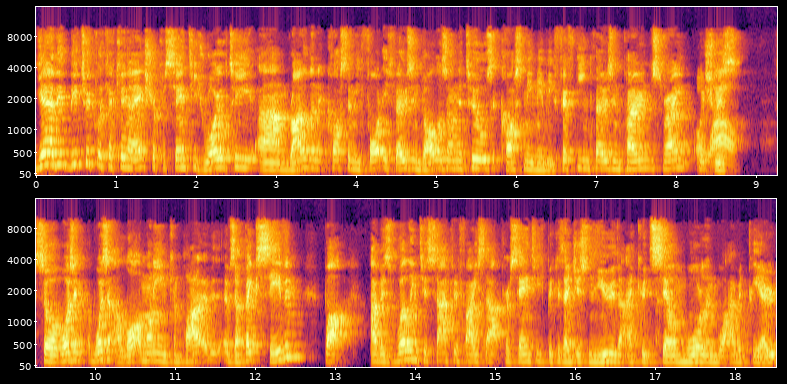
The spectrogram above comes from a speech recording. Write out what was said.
Yeah, they, they took like a kind of extra percentage royalty. Um, rather than it costing me forty thousand dollars on the tools, it cost me maybe fifteen thousand pounds, right? Oh, Which wow. was so it wasn't it wasn't a lot of money in comparative. It was a big saving, but I was willing to sacrifice that percentage because I just knew that I could sell more than what I would pay out.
